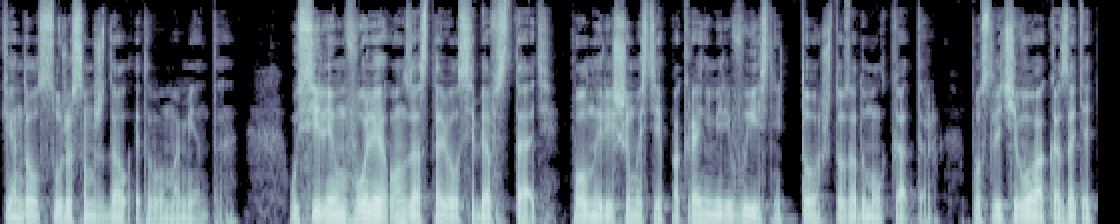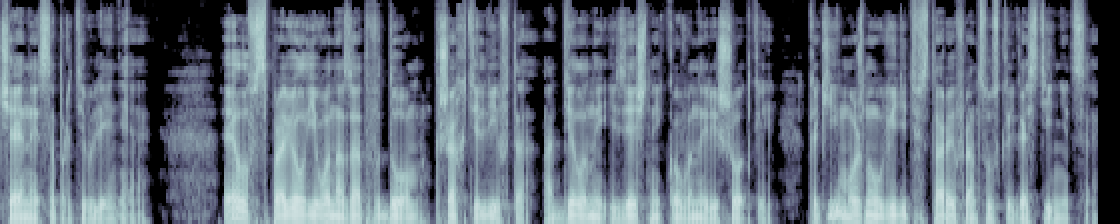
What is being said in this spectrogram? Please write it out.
Кендалл с ужасом ждал этого момента. Усилием воли он заставил себя встать, полной решимости, по крайней мере, выяснить то, что задумал Каттер, после чего оказать отчаянное сопротивление. Элфс провел его назад в дом, к шахте лифта, отделанной изящной кованой решеткой, какие можно увидеть в старой французской гостинице.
